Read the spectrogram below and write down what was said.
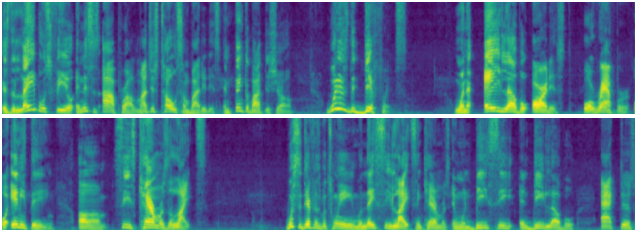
is the labels feel, and this is our problem. I just told somebody this, and think about this, y'all. What is the difference when an A level artist or rapper or anything um, sees cameras or lights, what's the difference between when they see lights and cameras and when B, C, and D level actors,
